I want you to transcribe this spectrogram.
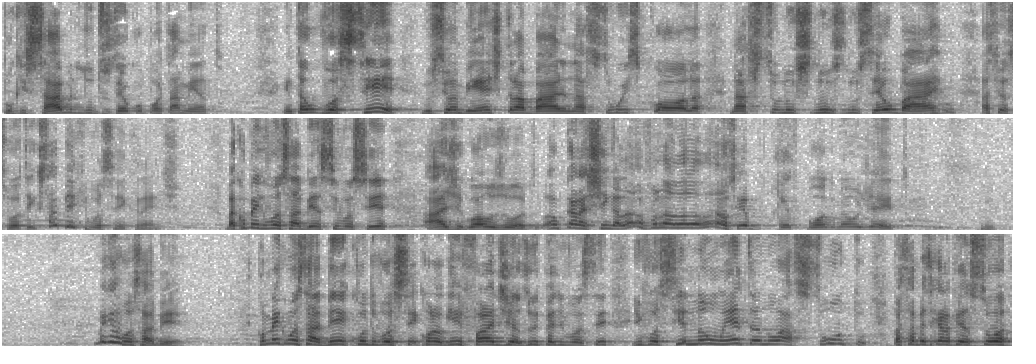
Porque sabem do, do seu comportamento. Então, você, no seu ambiente de trabalho, na sua escola, na no, no, no, seu bairro, as pessoas têm que saber que você é crente. Mas como é que vão saber se você age igual aos outros? O cara xinga lá, fala, lá, lá, lá, você responde do mesmo jeito. Como é que eu vou saber? Como é que eu vou saber quando, você, quando alguém fala de Jesus perto de você e você não entra no assunto para saber se aquela pessoa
